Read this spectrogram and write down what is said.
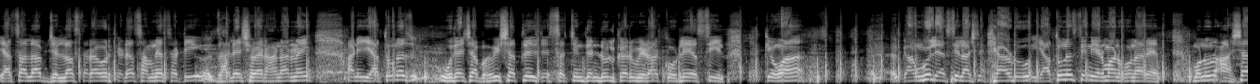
याचा लाभ जिल्हा स्तरावर क्रीडा सामन्यासाठी झाल्याशिवाय राहणार नाही आणि यातूनच उद्याच्या भविष्यातले जे सचिन तेंडुलकर विराट कोहली असतील किंवा गांगुली असतील असे खेळाडू यातूनच ते निर्माण होणार आहेत. म्हणून अशा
